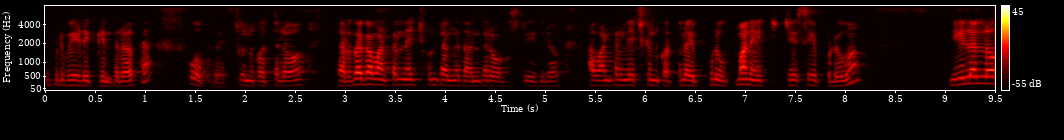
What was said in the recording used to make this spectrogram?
ఇప్పుడు వేడెక్కిన తర్వాత పోపు వేసుకున్న కొత్తలో సరదాగా వంటలు నేర్చుకుంటాం కదా అందరూ ఒక స్టేజ్లో. ఆ వంటలు నేర్చుకున్న కొత్తలో ఎప్పుడు ఉప్మా నేర్చు చేసేప్పుడు నీళ్ళల్లో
